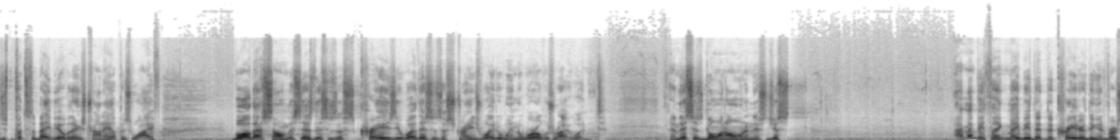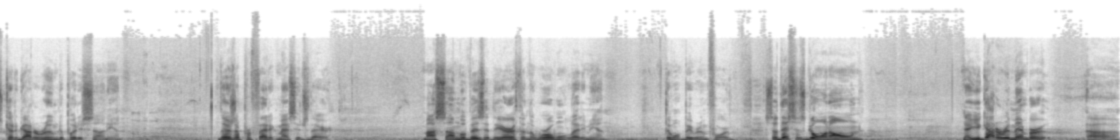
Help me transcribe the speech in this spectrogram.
Just puts the baby over there. He's trying to help his wife. Boy, that song that says this is a crazy way, this is a strange way to win the world was right, wasn't it? And this is going on, and it's just. I maybe think maybe that the creator of the universe could have got a room to put his son in. There's a prophetic message there. My son will visit the earth, and the world won't let him in. There won't be room for him. So this is going on. Now you got to remember. Uh,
